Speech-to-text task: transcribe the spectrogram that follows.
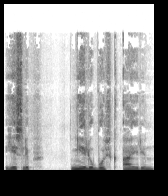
Если б не любовь к Айрин,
